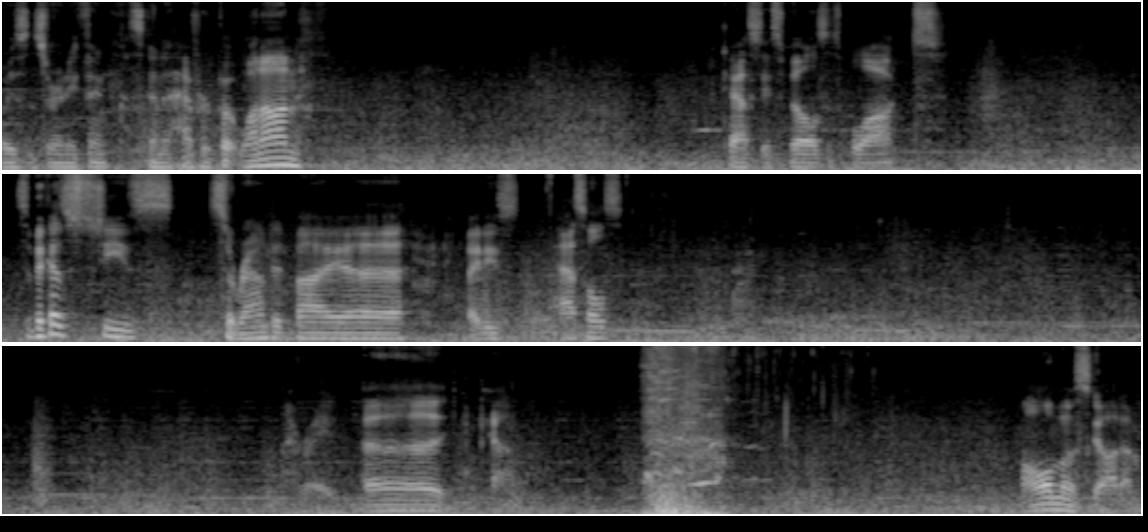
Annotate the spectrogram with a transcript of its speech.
Poisons or anything. It's gonna have her put one on. Casting spells is blocked. It because she's surrounded by uh by these assholes? Alright, uh yeah. Almost got him.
